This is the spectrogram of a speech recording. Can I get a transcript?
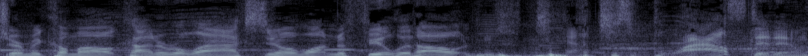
Jeremy come out kind of relaxed, you know, wanting to feel it out, and Tat just blasted him.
